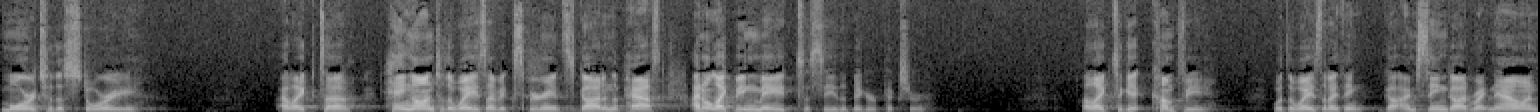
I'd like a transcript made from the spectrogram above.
more to the story, I like to hang on to the ways I've experienced God in the past. I don't like being made to see the bigger picture. I like to get comfy with the ways that I think God, I'm seeing God right now, and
